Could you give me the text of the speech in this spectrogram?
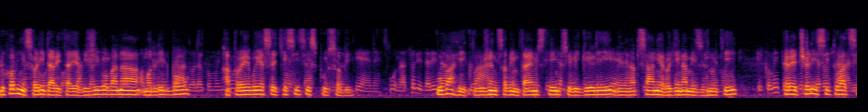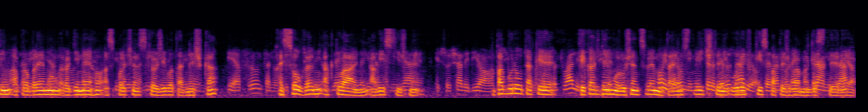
Duchovní solidarita je vyživovaná modlitbou a projevuje se tisíci způsoby. Úvahy k růžencovým tajemstvím při vigilii byly napsány rodinami z hnutí, které čelí situacím a problémům rodinného a společenského života dneška a jsou velmi aktuální a výstižné. A pak budou také ke každému ružencovému tajemství čteny úryvky z papežova magistéria.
